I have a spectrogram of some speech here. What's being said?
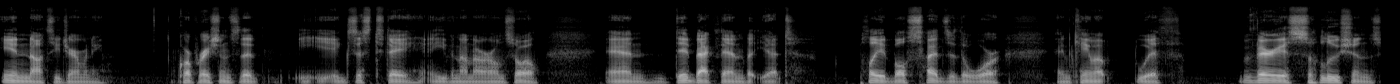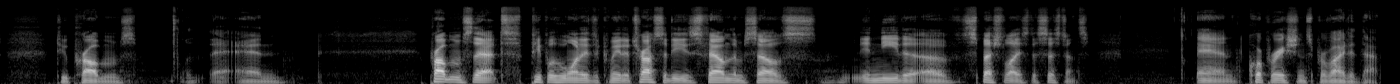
in Nazi Germany. Corporations that exist today, even on our own soil, and did back then, but yet played both sides of the war and came up with various solutions to problems and problems that people who wanted to commit atrocities found themselves in need of specialized assistance, and corporations provided that.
